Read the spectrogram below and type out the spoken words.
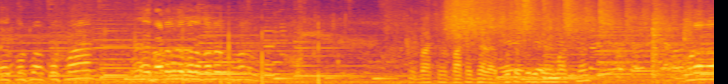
এই কোসমান কোসমান এই বাটাগুলো বলো বাটাগুলো বলো ওরা না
